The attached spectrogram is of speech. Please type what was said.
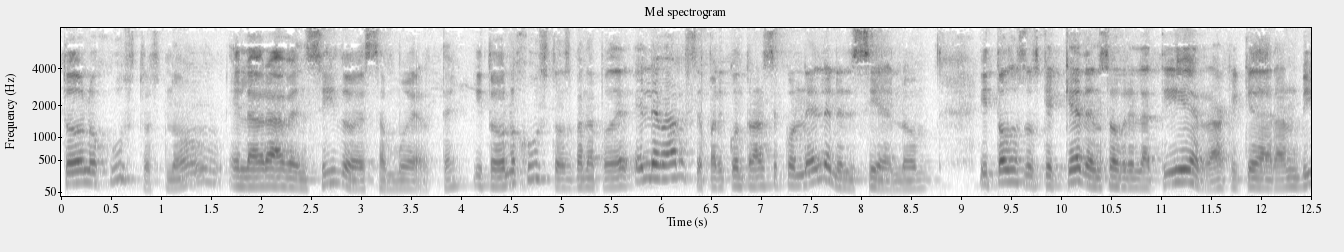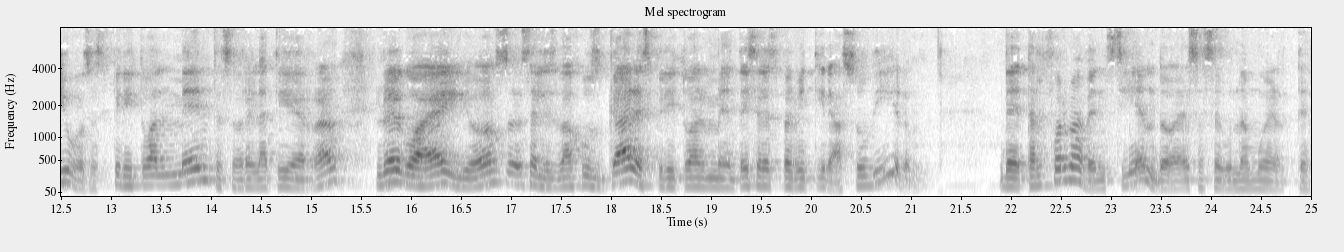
Todos los justos, ¿no? Él habrá vencido esa muerte y todos los justos van a poder elevarse para encontrarse con Él en el cielo y todos los que queden sobre la tierra, que quedarán vivos espiritualmente sobre la tierra, luego a ellos se les va a juzgar espiritualmente y se les permitirá subir, de tal forma venciendo esa segunda muerte.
